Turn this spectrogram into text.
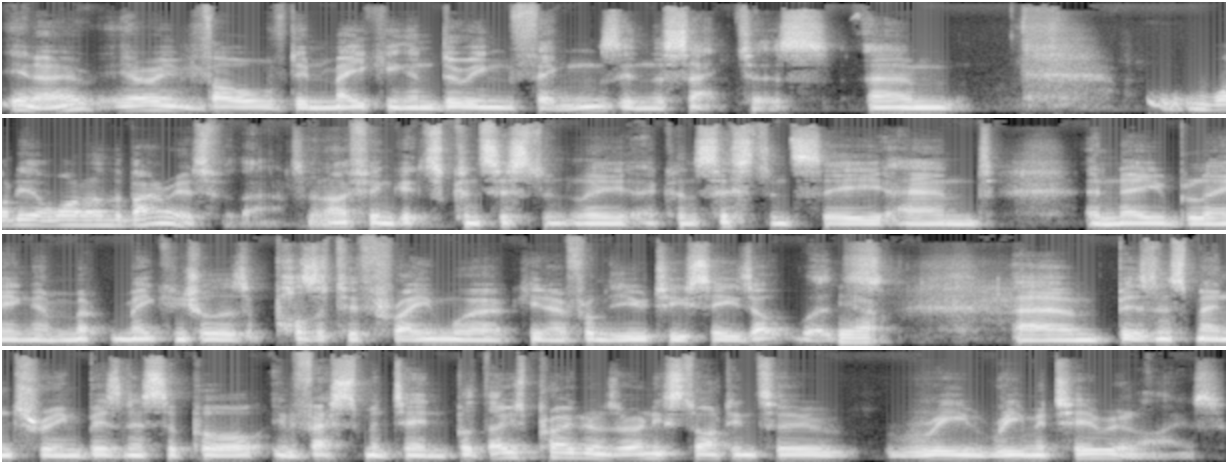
you know you're involved in making and doing things in the sectors. Um, what are what are the barriers for that? And I think it's consistently a consistency and enabling and m- making sure there's a positive framework. You know, from the UTCs upwards, um, business mentoring, business support, investment in. But those programs are only starting to re rematerialize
